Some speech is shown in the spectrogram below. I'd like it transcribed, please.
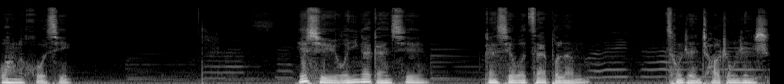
忘了呼吸。也许我应该感谢，感谢我再不能从人潮中认识、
